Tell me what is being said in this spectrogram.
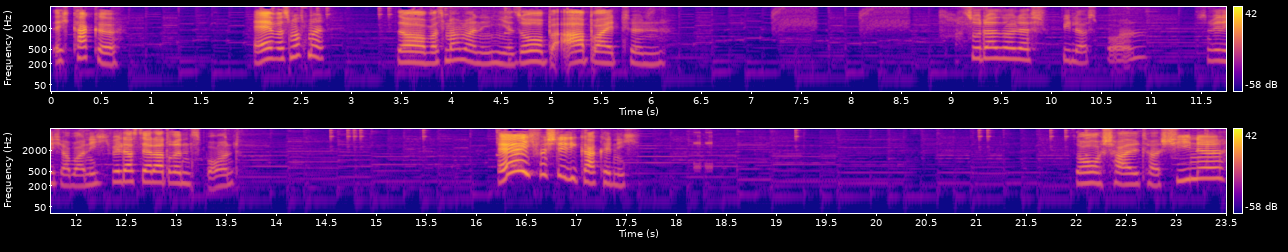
Echt kacke. Hä, was macht man? So, was macht man denn hier? So, bearbeiten. Ach so, da soll der Spieler spawnen. Das will ich aber nicht. Ich will, dass der da drin spawnt. Hey, ich verstehe die Kacke nicht. So, Schalter. Schiene.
